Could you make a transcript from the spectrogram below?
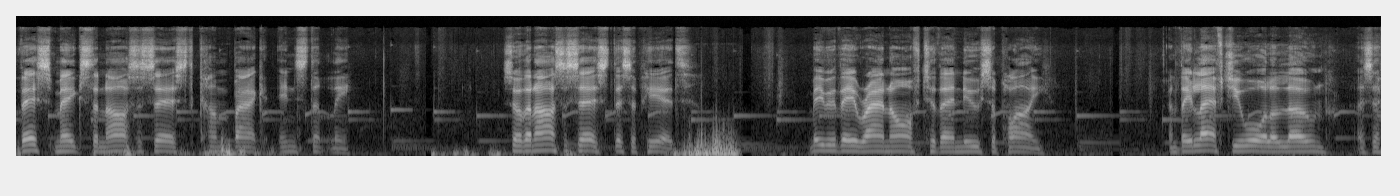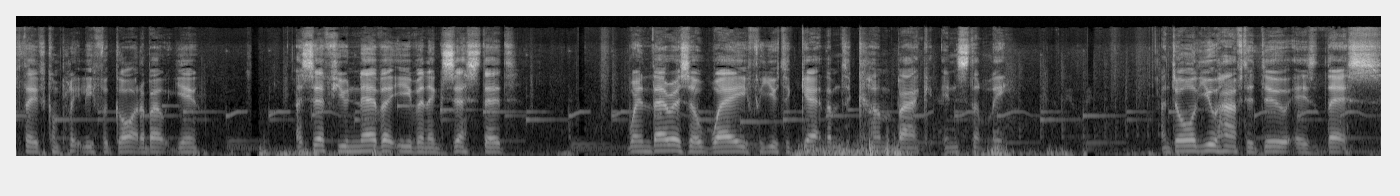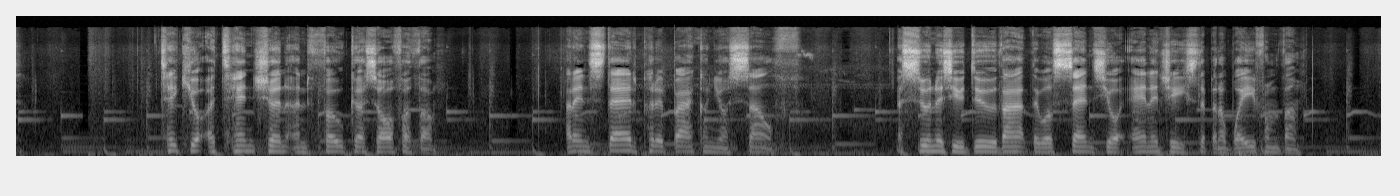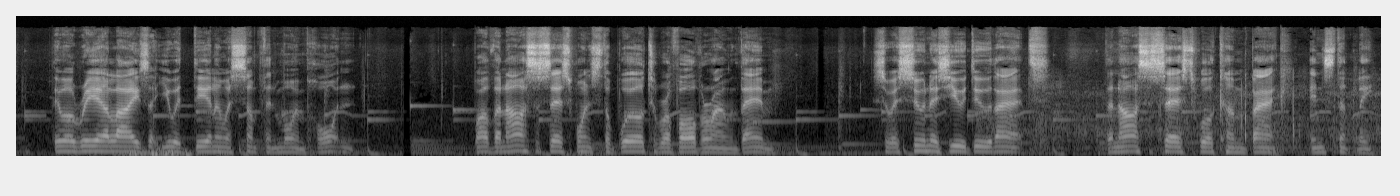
This makes the narcissist come back instantly. So the narcissist disappeared. Maybe they ran off to their new supply. And they left you all alone as if they've completely forgotten about you. As if you never even existed. When there is a way for you to get them to come back instantly. And all you have to do is this take your attention and focus off of them, and instead put it back on yourself. As soon as you do that, they will sense your energy slipping away from them. They will realize that you are dealing with something more important. While the narcissist wants the world to revolve around them. So as soon as you do that, the narcissist will come back instantly.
